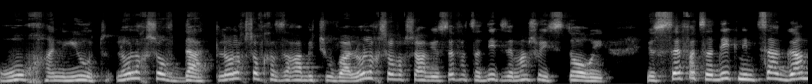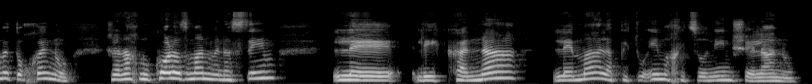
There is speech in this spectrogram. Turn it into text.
רוחניות, לא לחשוב דת, לא לחשוב חזרה בתשובה, לא לחשוב עכשיו יוסף הצדיק זה משהו היסטורי. יוסף הצדיק נמצא גם בתוכנו, שאנחנו כל הזמן מנסים להיכנע למה? לפיתויים החיצוניים שלנו.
